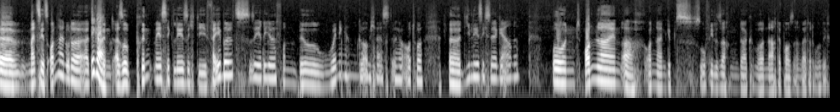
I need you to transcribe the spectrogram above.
Ähm, meinst du jetzt online oder als Egal. Print? Also printmäßig lese ich die Fables-Serie von Bill Winningham, glaube ich, heißt der Autor. Äh, die lese ich sehr gerne. Und online, ach, online gibt's so viele Sachen, da können wir nach der Pause dann weiter drüber reden.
